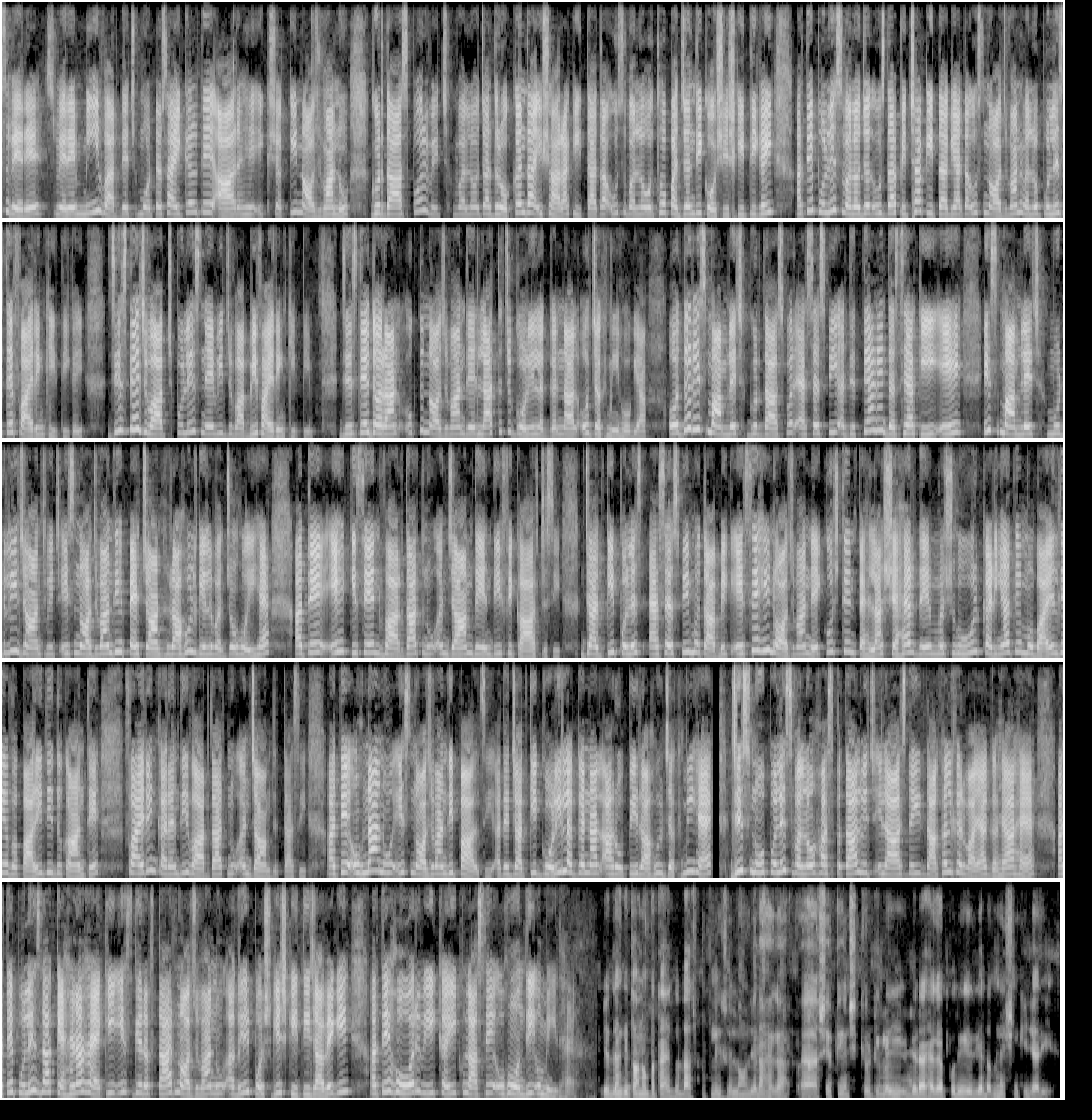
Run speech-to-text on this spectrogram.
ਸਵੇਰੇ ਸਵੇਰੇ ਮੀਂਹ ਵਰਦੇ ਚ ਮੋਟਰਸਾਈਕਲ ਤੇ ਆ ਰਹੇ ਇੱਕ ਸ਼ੱਕੀ ਨੌਜਵਾਨ ਨੂੰ ਗੁਰਦਾਸਪੁਰ ਵਿੱਚ ਵੱਲੋਂ ਜਦ ਰੋਕਣ ਦਾ ਇਸ਼ਾਰਾ ਕੀਤਾ ਤਾਂ ਉਸ ਵੱਲੋਂ ਉੱਥੋਂ ਭੱਜਣ ਦੀ ਕੋਸ਼ਿਸ਼ ਕੀਤੀ ਗਈ ਅਤੇ ਪੁਲਿਸ ਵੱਲੋਂ ਜਦ ਉਸ ਦਾ ਪਿੱਛਾ ਕੀਤਾ ਗਿਆ ਤਾਂ ਉਸ ਨੌਜਵਾਨ ਵੱਲੋਂ ਪੁਲਿਸ ਤੇ ਫਾਇਰਿੰਗ ਕੀਤੀ ਗਈ, ਜਿਸ ਦੇ ਜਵਾਬ 'ਚ ਪੁਲਿਸ ਨੇ ਵੀ ਜਵਾਬੀ ਫਾਇਰਿੰਗ ਕੀਤੀ, ਜਿਸ ਦੇ ਦੌਰਾਨ ਉਕਤ ਨੌਜਵਾਨ ਦੇ ਲੱਤ 'ਚ ਗੋਲੀ ਲੱਗਣ ਨਾਲ ਉਹ ਜ਼ਖਮੀ ਹੋ ਗਿਆ। ਉਧਰ ਇਸ ਮਾਮਲੇ 'ਚ ਗੁਰਦਾਸਪੁਰ ਐਸਐਸਪੀ ਅਦਿੱਤਿਆ ਨੇ ਦੱਸਿਆ ਕਿ ਇਹ ਇਸ ਮਾਮਲੇ 'ਚ ਮੁੱਢਲੀ ਜਾਂਚ ਵਿੱਚ ਇਸ ਨੌਜਵਾਨ ਦੀ ਪਹਿਚਾਣ ਰਾਹੁਲ ਗਿੱਲ ਵਜੋਂ ਹੋਈ ਹੈ ਅਤੇ ਇਹ ਕਿਸੇ ਵਾਰਦਾਤ ਨੂੰ ਅੰਜਾਮ ਦੇਣ ਦੀ ਫਿਕਾਰ 'ਚ ਸੀ। ਜਦਕਿ ਪੁਲਿਸ ਐਸਐਸਪੀ ਮੁਤਾਬਿਕ ਇਸੇ ਹੀ ਨੌਜਵਾਨ ਨੇ ਕੁਝ ਦਿਨ ਪਹਿਲਾਂ ਸ਼ਹਿਰ ਦੇ ਮਸ਼ਹੂਰ ਕੜੀਆਂ ਤੇ ਮੋਬਾਈਲ ਦੇ ਵਪਾਰੀ ਦੀ ਦੁਕਾਨ ਤੇ ਫਾਇਰਿੰਗ ਕਰਨ ਦੀ ਵਾਰਦਾਤ ਨੂੰ ਅੰਜਾਮ ਦਿੱਤਾ ਸੀ ਅਤੇ ਉਹਨਾਂ ਨੂੰ ਇਸ ਨੌਜਵਾਨ ਦੀ ਭਾਲ ਸੀ ਅਤੇ ਜਦਕਿ ਗੋਲੀ ਲੱਗਣ ਨਾਲ ਆਰੋਪੀ ਰਾਹੁਲ ਜ਼ਖਮੀ ਹੈ, ਜਿਸ ਨੂੰ ਪੁਲਿਸ ਵੱਲੋਂ ਹਸਪਤਾਲ ਵਿੱਚ ਇਲਾਜ ਲਈ ਦਾਖਲ ਕਰਵਾਇਆ ਗਿਆ ਹੈ ਅਤੇ ਪੁਲਿਸ ਦਾ ਕਹਿਣਾ ਹੈ ਕਿ ਇਸ ਗ੍ਰਿਫਤਾਰ ਨੌਜਵਾਨ ਨੂੰ ਅਗਲੀ ਪੁੱਛਗਿੱਛ ਕੀਤੀ ਜਾਵੇਗੀ ਅਤੇ ਹੋਰ ਵੀ ਕਈ ਖੁਲਾਸੇ ਹੋਣ ਦੀ ਉਮੀਦ ਹੈ। ਜਿੱਦਾਂ ਕਿ ਤੁਹਾਨੂੰ ਪਤਾ ਹੈ, ਗੁਰਦਾਸਪੁਰ ਪੁਲਿਸ ਵੱਲੋਂ ਜਿਹੜਾ ਹੈਗਾ ਸੇਫਟੀ ਐਂਡ ਸਿਕਿਉਰਿਟੀ ਲਈ ਜਿਹੜਾ ਹੈਗਾ, ਪੂਰੀ ਏਰੀਆ ਡੋਮੀਨੇਸ਼ਨ ਕੀ ਜਾ ਰਹੀ ਹੈ।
